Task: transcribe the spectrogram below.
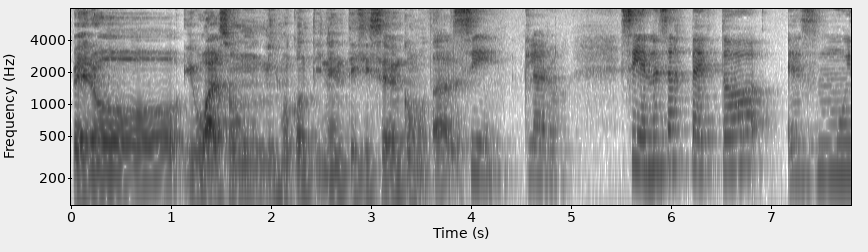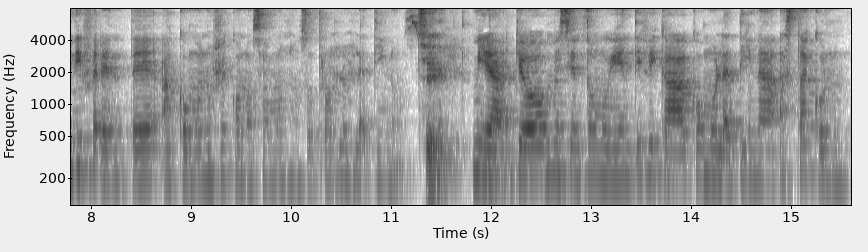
pero igual son un mismo continente y sí se ven como tal. Sí, claro. Sí, en ese aspecto es muy diferente a cómo nos reconocemos nosotros los latinos. Sí. Mira, yo me siento muy identificada como latina hasta con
